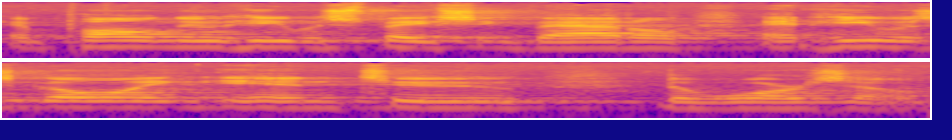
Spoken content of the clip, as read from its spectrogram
And Paul knew he was facing battle and he was going into the war zone.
